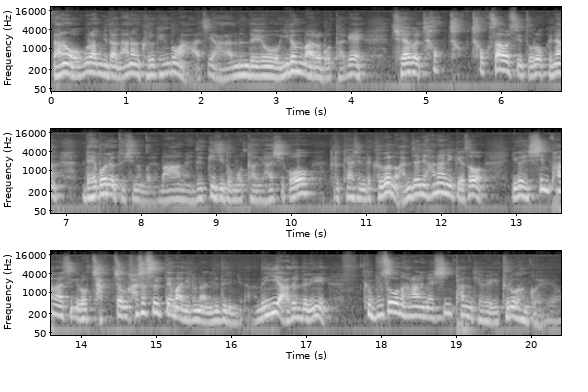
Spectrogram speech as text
나는 억울합니다. 나는 그렇게 행동하지 않았는데요. 이런 말을 못하게 죄악을 차곡차곡 쌓을 수 있도록 그냥 내버려 두시는 거예요. 마음에 느끼지도 못하게 하시고 그렇게 하시는데 그건 완전히 하나님께서 이건 심판하시기로 작정하셨을 때만 일어난 일들입니다. 근데 이 아들들이 그 무서운 하나님의 심판 계획이 들어간 거예요.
